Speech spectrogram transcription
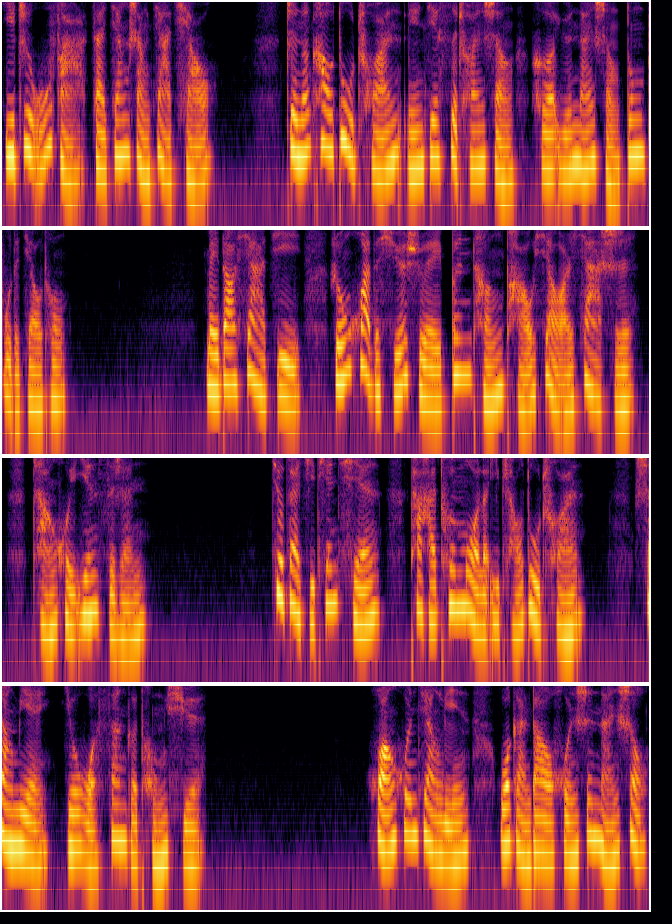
以致无法在江上架桥，只能靠渡船连接四川省和云南省东部的交通。每到夏季，融化的雪水奔腾咆哮而下时，常会淹死人。就在几天前，他还吞没了一条渡船，上面有我三个同学。黄昏降临，我感到浑身难受。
